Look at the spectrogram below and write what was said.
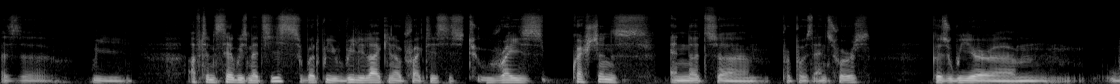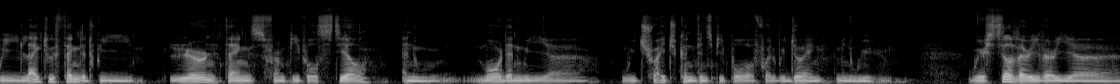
as uh, we often say with Mathis, what we really like in our practice is to raise questions and not um, propose answers, because we are um, we like to think that we learn things from people still, and more than we uh, we try to convince people of what we're doing. I mean, we we're still very very uh,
